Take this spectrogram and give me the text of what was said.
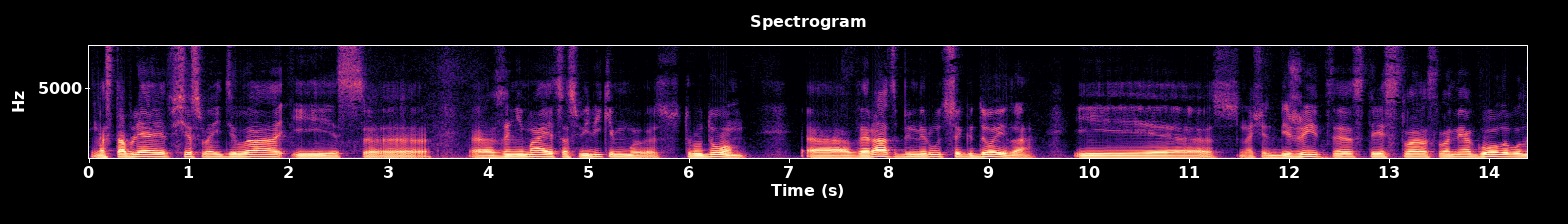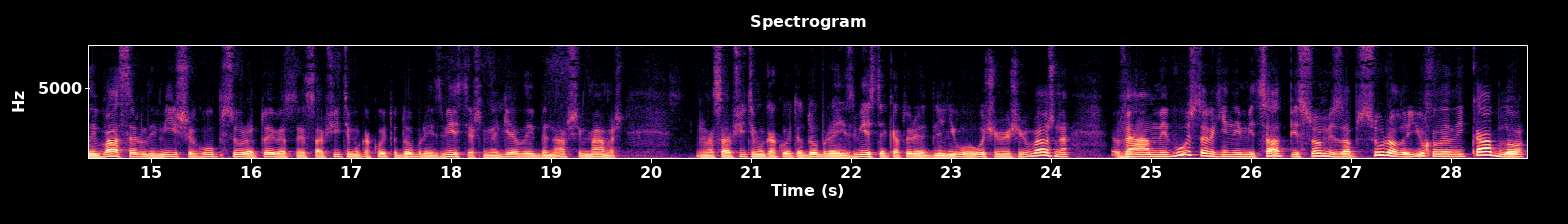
оставляет все свои дела и с Э, занимается с великим э, с трудом. Э, Верац бемирутся гдойла. И, значит, бежит, сломя голову, ливасар, лимиши, губ, сура, тойвес, сообщить ему какое-то доброе известие, что нагела и бенавший мамаш. сообщить ему какое-то доброе известие, которое для него очень-очень важно. Вамивустар гинемицат писом из абсурала юхала кабло,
